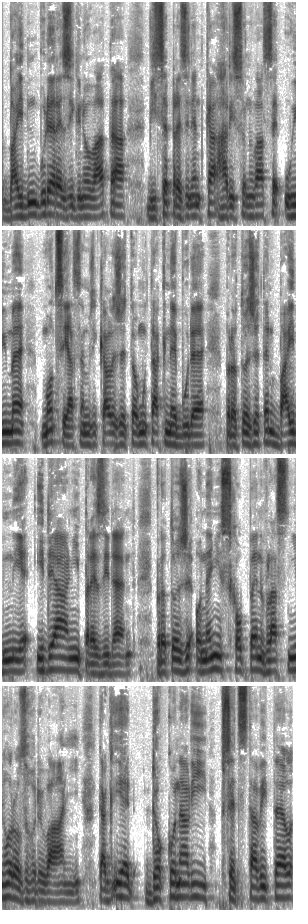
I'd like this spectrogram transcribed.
Biden bude rezignovat a viceprezidentka Harrisonová se ujme moci. Já jsem říkal, že tomu tak nebude, protože ten Biden je ideální prezident, protože on není schopen vlastního rozhodování, tak je dokonalý představitel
